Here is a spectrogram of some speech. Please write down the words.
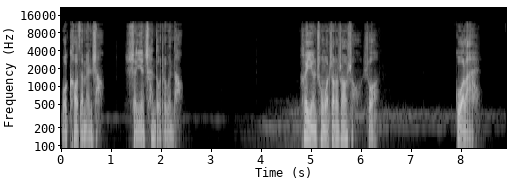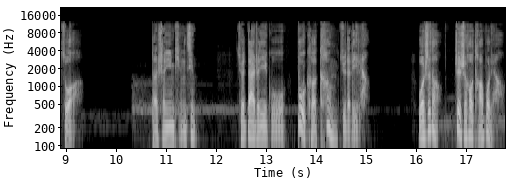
我靠在门上，声音颤抖着问道。黑影冲我招了招手，说。过来，坐。他声音平静，却带着一股不可抗拒的力量。我知道这时候逃不了，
